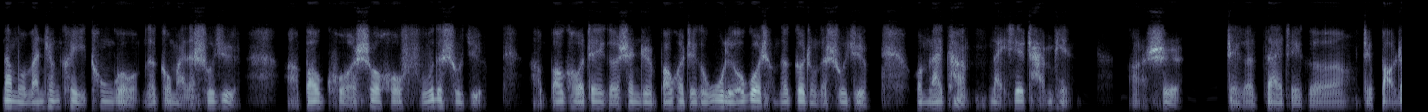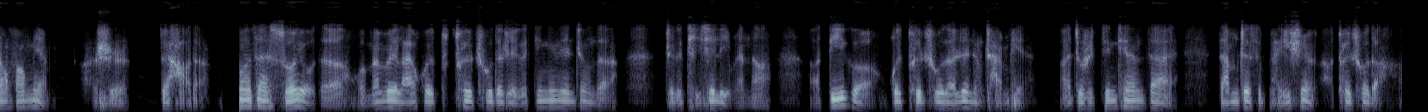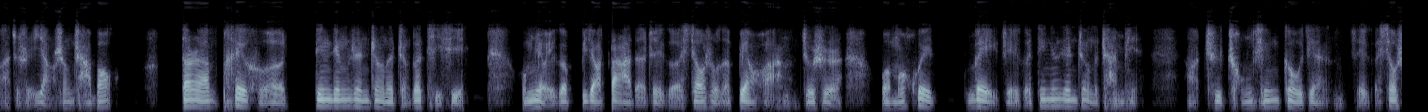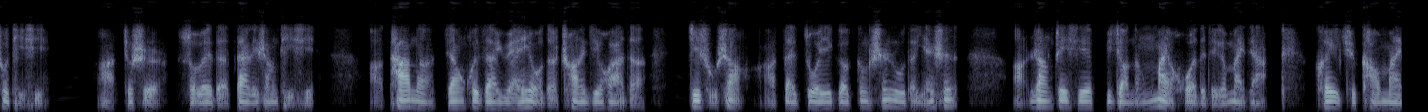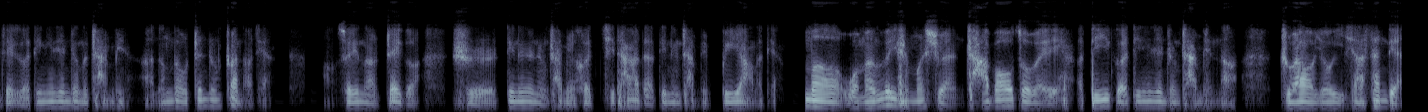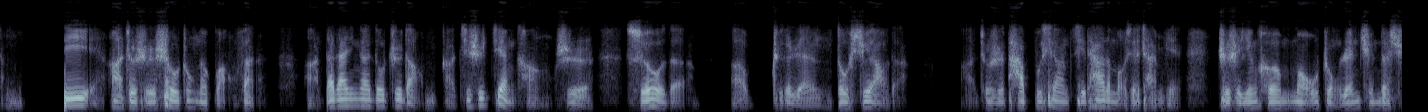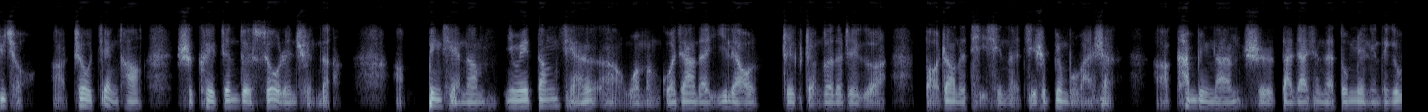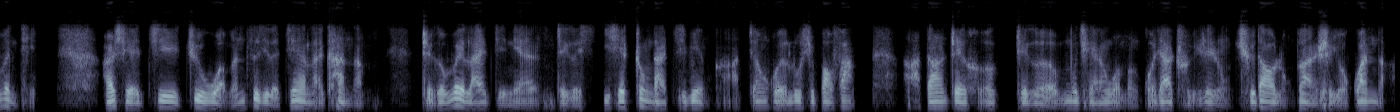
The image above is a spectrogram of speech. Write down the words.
那么完全可以通过我们的购买的数据，啊，包括售后服务的数据，啊，包括这个甚至包括这个物流过程的各种的数据，我们来看哪些产品啊是这个在这个这保障方面啊是最好的。那么在所有的我们未来会推出的这个钉钉认证的这个体系里面呢，啊，第一个会推出的认证产品。啊，就是今天在咱们这次培训啊推出的啊，就是养生茶包。当然，配合钉钉认证的整个体系，我们有一个比较大的这个销售的变化，就是我们会为这个钉钉认证的产品啊，去重新构建这个销售体系啊，就是所谓的代理商体系啊，它呢将会在原有的创业计划的基础上啊，再做一个更深入的延伸。啊，让这些比较能卖货的这个卖家，可以去靠卖这个钉钉认证的产品啊，能够真正赚到钱啊。所以呢，这个是钉钉认证产品和其他的钉钉产品不一样的点。那么我们为什么选茶包作为第一个钉钉认证产品呢？主要有以下三点。第一啊，就是受众的广泛啊，大家应该都知道啊，其实健康是所有的啊这个人都需要的。啊，就是它不像其他的某些产品，只是迎合某种人群的需求啊，只有健康是可以针对所有人群的啊，并且呢，因为当前啊，我们国家的医疗这个整个的这个保障的体系呢，其实并不完善啊，看病难是大家现在都面临的一个问题，而且据据我们自己的经验来看呢。这个未来几年，这个一些重大疾病啊将会陆续爆发。啊，当然这和这个目前我们国家处于这种渠道垄断是有关的。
